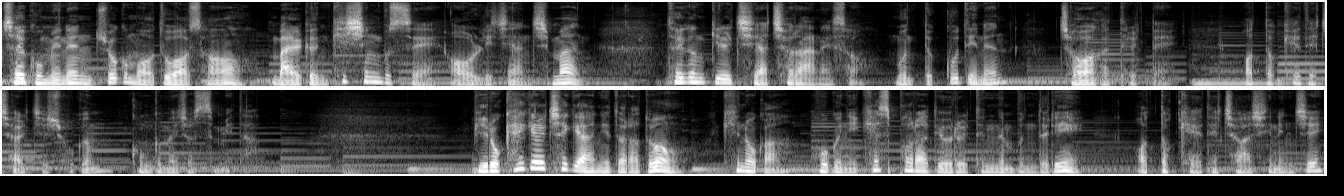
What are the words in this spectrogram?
제 고민은 조금 어두워서 맑은 키싱 부스에 어울리지 않지만 퇴근길 지하철 안에서 문득 꾸디는 저와 같을 때 어떻게 대처할지 조금 궁금해졌습니다. 비록 해결책이 아니더라도 키노가 혹은 이 캐스퍼 라디오를 듣는 분들이 어떻게 대처하시는지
